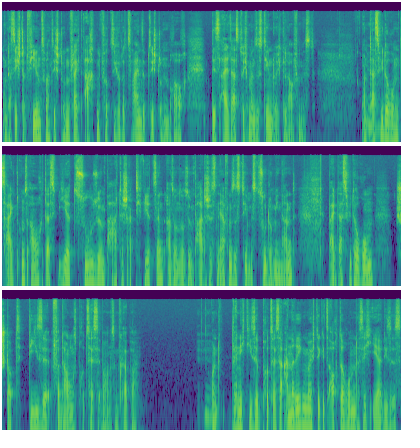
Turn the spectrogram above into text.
und dass ich statt 24 Stunden vielleicht 48 oder 72 Stunden brauche, bis all das durch mein System durchgelaufen ist. Und das mhm. wiederum zeigt uns auch, dass wir zu sympathisch aktiviert sind. Also unser sympathisches Nervensystem ist zu dominant, weil das wiederum stoppt diese Verdauungsprozesse bei uns im Körper. Mhm. Und wenn ich diese Prozesse anregen möchte, geht es auch darum, dass ich eher dieses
